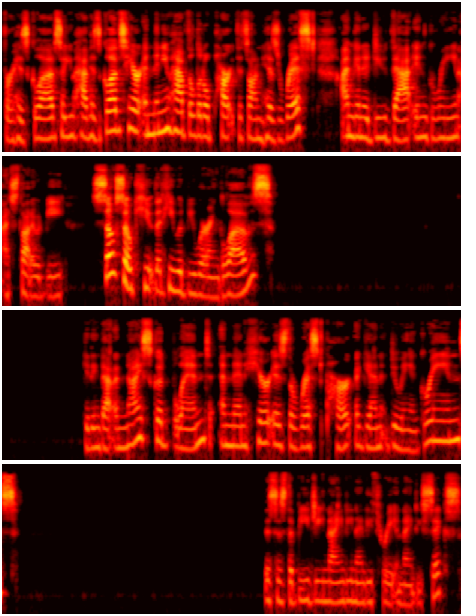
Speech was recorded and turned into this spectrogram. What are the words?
for his gloves. So you have his gloves here, and then you have the little part that's on his wrist. I'm going to do that in green. I just thought it would be so, so cute that he would be wearing gloves. Getting that a nice good blend. And then here is the wrist part, again, doing in greens. This is the BG 90, 93, and 96.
